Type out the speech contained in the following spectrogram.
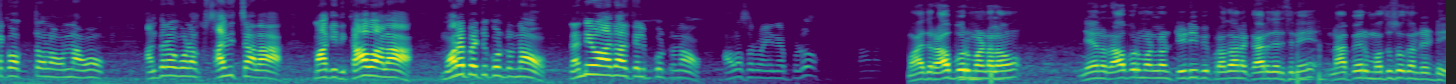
ఏకవక్తంలో ఉన్నాము. అందరం కూడా సాధించాలా? మాకు ఇది కావాలా? మొరపెట్టుకుంటున్నాం. ధన్యవాదాలు తెలుపుకుంటున్నాం. అవసరమైనప్పుడు మాది రాపూర్ మండలం. నేను రాపూర్ మండలం టీడీపీ ప్రధాన కార్యదర్శిని. నా పేరు మధుసూదన్ రెడ్డి.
